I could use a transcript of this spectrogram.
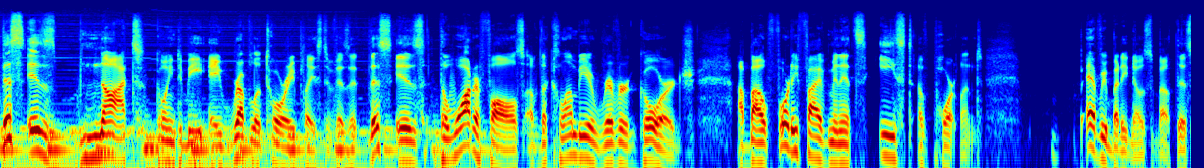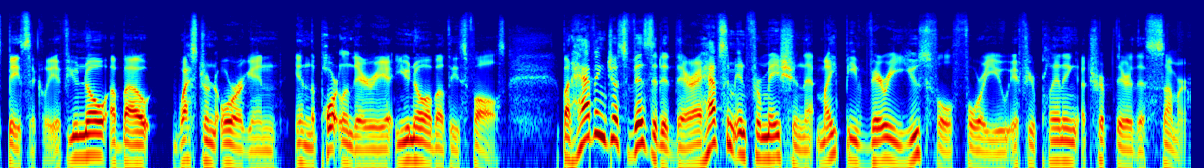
This is not going to be a revelatory place to visit. This is the waterfalls of the Columbia River Gorge, about 45 minutes east of Portland. Everybody knows about this, basically. If you know about Western Oregon in the Portland area, you know about these falls. But having just visited there, I have some information that might be very useful for you if you're planning a trip there this summer.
